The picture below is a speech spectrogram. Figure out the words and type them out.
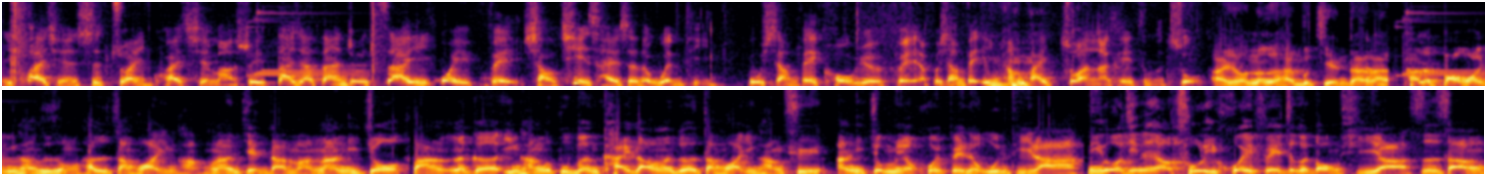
一块钱是赚一块钱嘛，所以大家当然就会在意会费、小气财神的问题，不想被扣月费啊，不想被银行白赚啊，可以怎么做？哎呦，那个还不简单啊！它的保管银行是什么？它是彰化银行，那很简单嘛，那你就把那个银行的部分开到那个彰化银行去，那你就没有会费的问题啦。你如果今天要处理会费这个东西啊，事实上，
